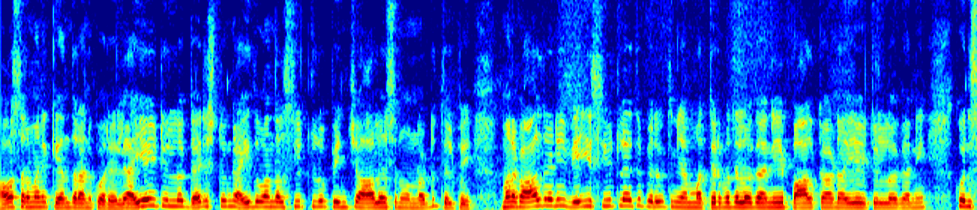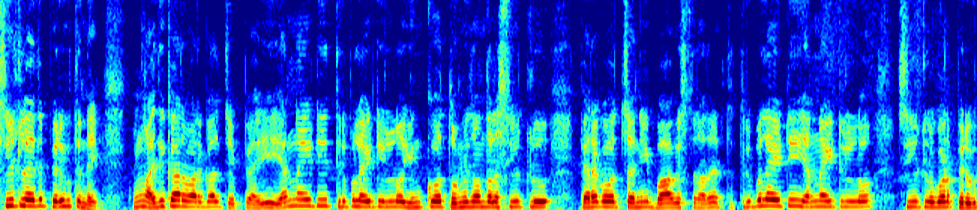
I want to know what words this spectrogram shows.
అవసరమని కేంద్రాన్ని కోరాలి ఐఐటీల్లో గరిష్టంగా ఐదు వందల సీట్లు పెంచే ఆలోచన ఉన్నట్టు తెలిపి మనకు ఆల్రెడీ వెయ్యి సీట్లు అయితే పెరుగుతున్నాయి అమ్మ. తిరుపతిలో కానీ పాల్కాడ్ ఐఐటీల్లో కానీ కొన్ని సీట్లు అయితే పెరుగుతున్నాయి అధికార వర్గాలు చెప్పాయి. ఎన్ఐటీ త్రిపుల్ ఐటీల్లో ఇంకో తొమ్మిది వందల సీట్లు పెరగవచ్చని భావిస్తున్నారు. త్రిపుల్ ఐటీ ఎన్ఐటీల్లో సీట్లు కూడా పెరుగుతున్నాయి.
